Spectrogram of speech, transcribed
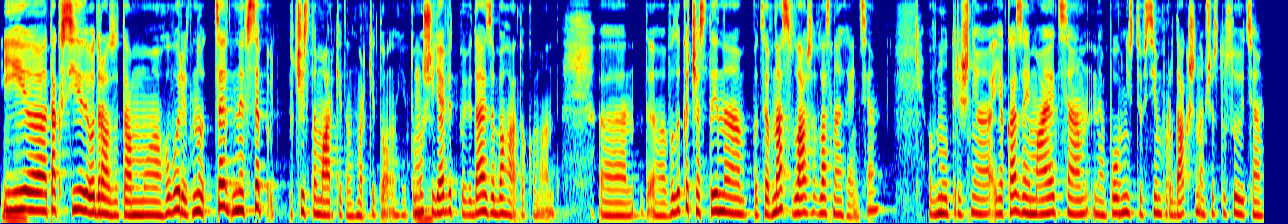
І угу. так всі одразу там е, говорять: ну це не все чисто маркетинг, маркетологи, тому що я відповідаю за багато команд. Е, велика частина це в нас власна агенція внутрішня, яка займається повністю всім продакшеном, що стосується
